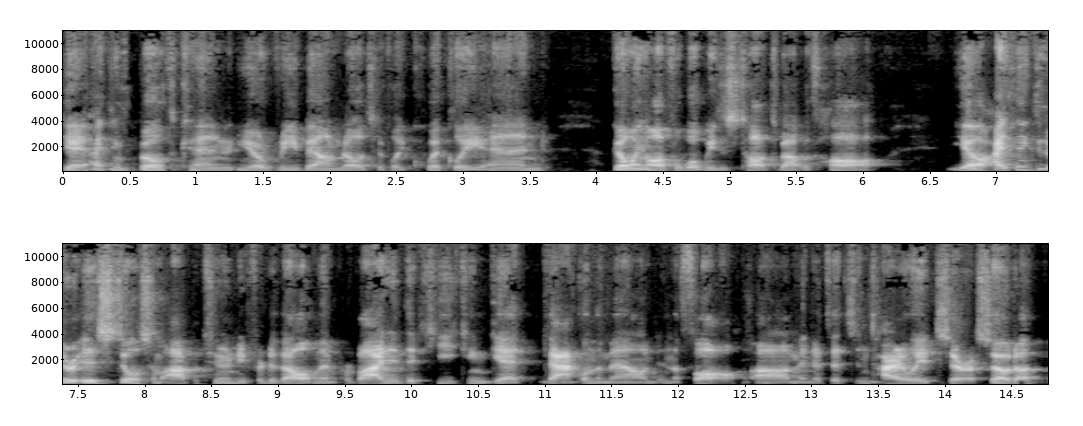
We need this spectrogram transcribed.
Yeah, I think both can you know rebound relatively quickly, and going off of what we just talked about with Hall, you know, I think that there is still some opportunity for development, provided that he can get back on the mound in the fall. Um, and if it's entirely at Sarasota,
